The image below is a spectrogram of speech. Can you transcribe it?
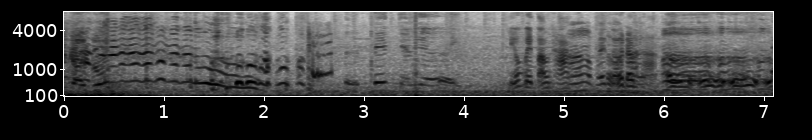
Sky Road. ตื่นเต้นจังเลยเลี้ยวไปตามทางเออไปตามทาง เออเออเออเออ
